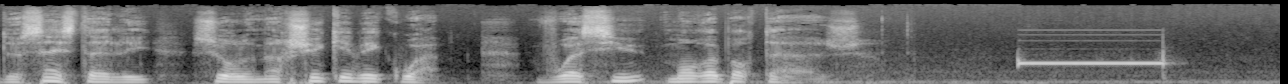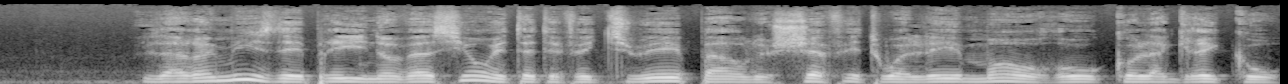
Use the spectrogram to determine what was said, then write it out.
de s'installer sur le marché québécois. Voici mon reportage. La remise des prix innovation était effectuée par le chef étoilé Mauro Colagreco,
